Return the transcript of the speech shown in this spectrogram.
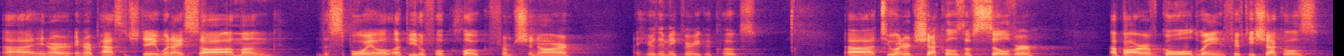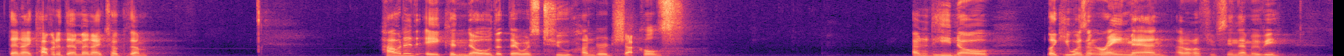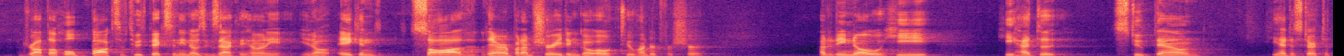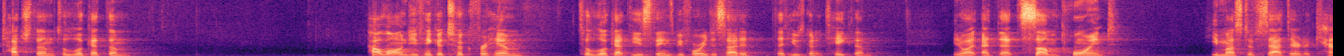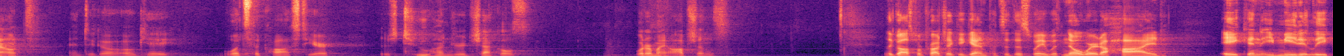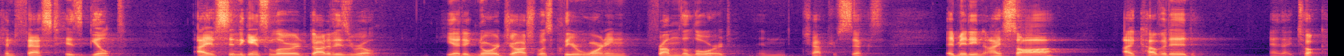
uh, in, our, in our passage today. When I saw among the spoil a beautiful cloak from Shinar, I hear they make very good cloaks, uh, 200 shekels of silver, a bar of gold weighing 50 shekels. Then I coveted them and I took them. How did Achan know that there was 200 shekels? How did he know? Like, he wasn't Rain Man. I don't know if you've seen that movie drop a whole box of toothpicks and he knows exactly how many, you know, Achan saw there, but I'm sure he didn't go, oh, 200 for sure. How did he know? He, he had to stoop down, he had to start to touch them, to look at them. How long do you think it took for him to look at these things before he decided that he was going to take them? You know, at, at some point, he must have sat there to count and to go, okay, what's the cost here? There's 200 shekels. What are my options? The Gospel Project again puts it this way with nowhere to hide, Achan immediately confessed his guilt. I have sinned against the Lord God of Israel. He had ignored Joshua's clear warning from the Lord in chapter 6, admitting, I saw, I coveted, and I took.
